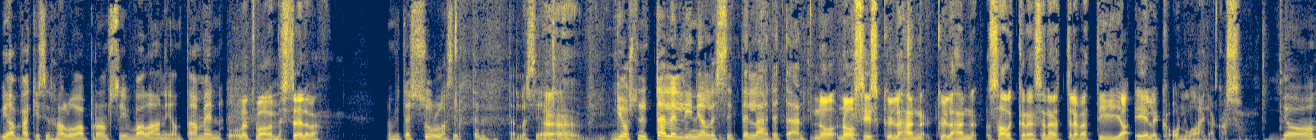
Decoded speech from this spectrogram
ihan väkisin haluaa pronssiin valaa, niin antaa mennä. Olet valmis, selvä. No mitäs sulla sitten tällaisia? Äh. Jos nyt tälle linjalle sitten lähdetään. No, no siis kyllähän, kyllähän salkkareissa näyttelevä Tiia Elk on lahjakas. Joo.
